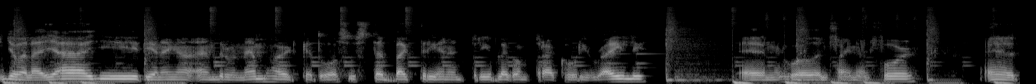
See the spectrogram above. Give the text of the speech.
Joel Ayayi, tienen a Andrew Nemhart que tuvo su step back three en el triple contra Cody Riley en el juego del Final Four. Eh,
